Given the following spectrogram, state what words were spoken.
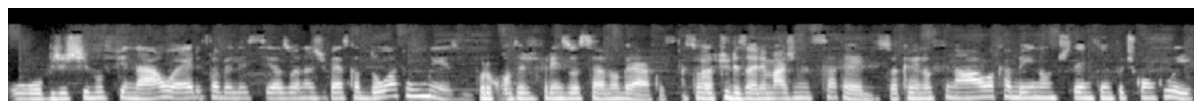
o objetivo final era estabelecer as zonas de pesca do atum mesmo, por conta de frentes oceanográficas, só utilizando imagens de satélite. Só que aí no final acabei não tendo tempo de concluir.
